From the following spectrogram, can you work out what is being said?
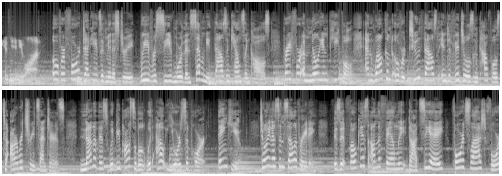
continue on. Over four decades of ministry, we've received more than 70,000 counseling calls, prayed for a million people, and welcomed over 2,000 individuals and couples to our retreat centers. None of this would be possible without your support. Thank you. Join us in celebrating. Visit focusonthefamily.ca forward slash 40.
